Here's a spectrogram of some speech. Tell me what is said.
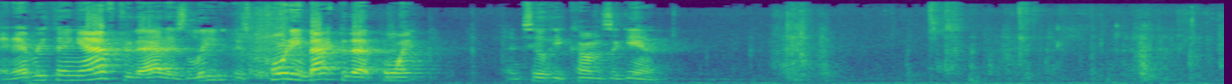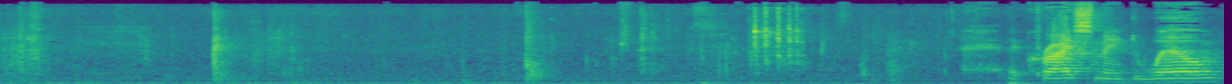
And everything after that is, lead, is pointing back to that point until he comes again. That Christ may dwell,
